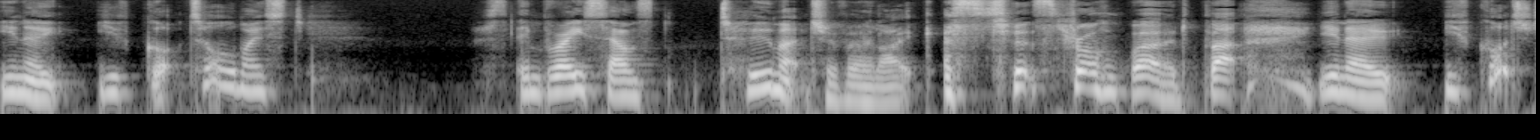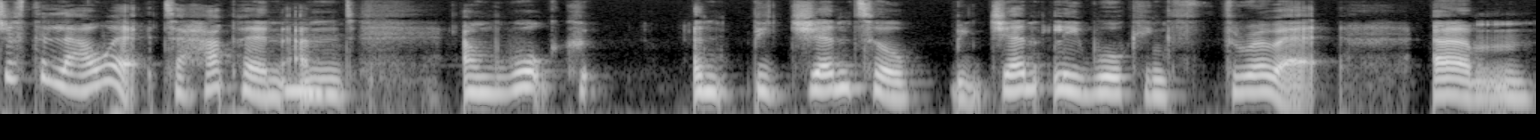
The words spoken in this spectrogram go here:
you know, you've got to almost embrace sounds too much of a like a strong word, but you know, you've got to just allow it to happen mm. and and walk and be gentle, be gently walking through it, um,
